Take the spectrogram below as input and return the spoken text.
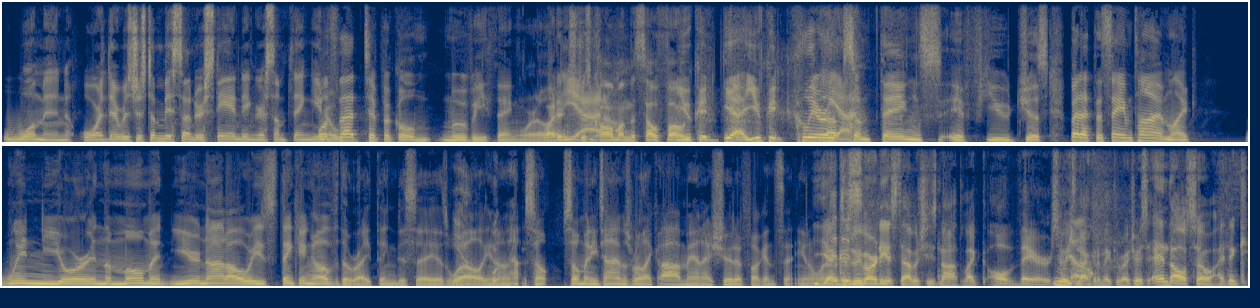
woman, or there was just a misunderstanding or something? You well, know, it's that typical movie thing where Why didn't you Yeah, just call him on the cell phone? you could yeah you could clear up Yeah. some things if you just but at the same time like when you're in the moment you're not always thinking of the right thing to say as well you know so so many times we're like oh man i should have fucking said you know Yeah, because we've already established he's not like all there, so he's No. not going to make the right choice. And also, I think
